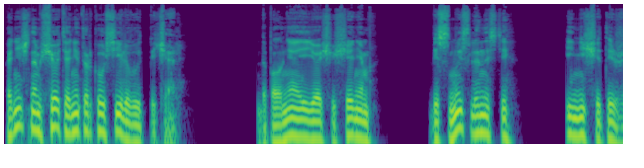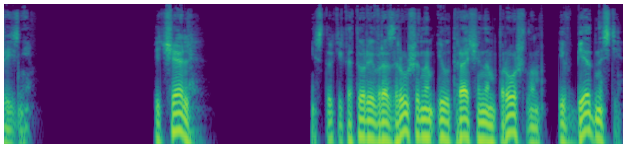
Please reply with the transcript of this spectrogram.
В конечном счете они только усиливают печаль дополняя ее ощущением бессмысленности и нищеты жизни. Печаль, истоки которой в разрушенном и утраченном прошлом и в бедности,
